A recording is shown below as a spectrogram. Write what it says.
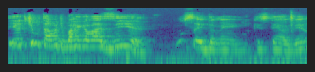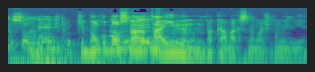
e eu, tipo, tava de barriga vazia. Não sei também o que isso tem a ver, eu não sou médico. Que bom que o Bolsonaro tá aí, médico- né, mano? Pra acabar com esse negócio de pandemia.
